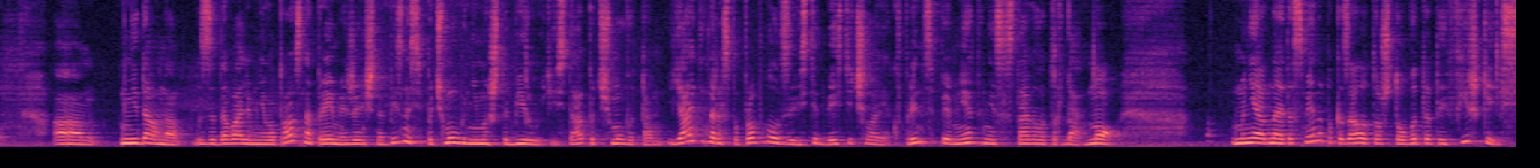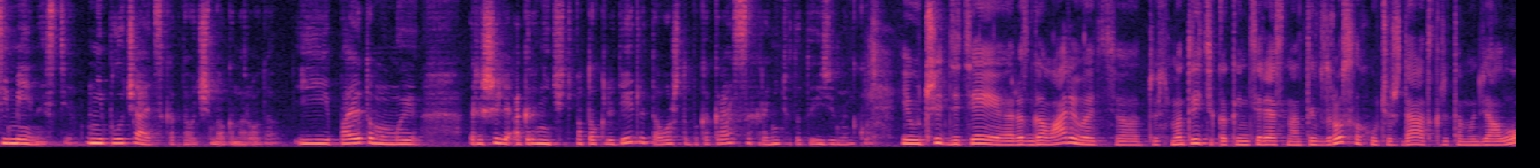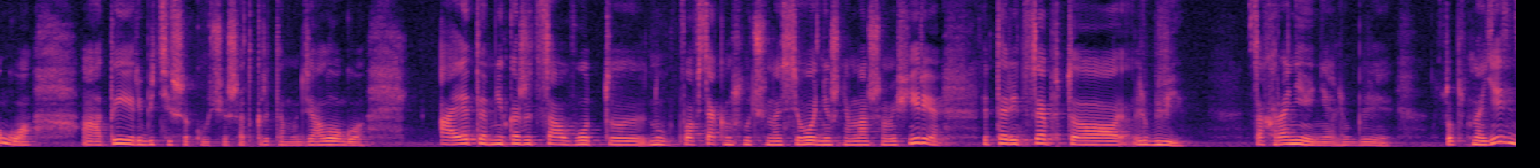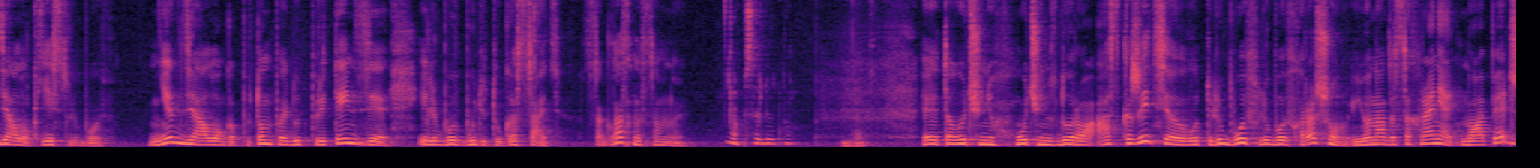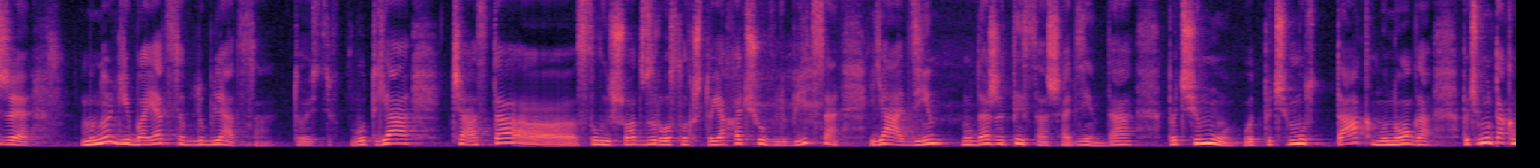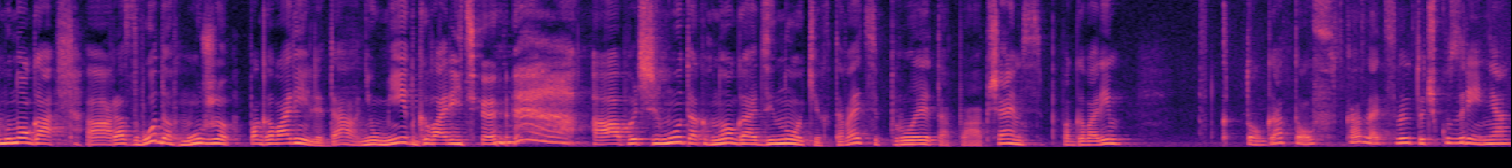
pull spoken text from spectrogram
недавно задавали мне вопрос на премии «Женщина в бизнесе», почему вы не масштабируетесь, да, почему вы там... Я один раз попробовала завести 200 человек. В принципе, мне это не составило труда. Но мне одна эта смена показала то, что вот этой фишки семейности не получается, когда очень много народа. И поэтому мы решили ограничить поток людей для того, чтобы как раз сохранить вот эту изюминку. И учить детей разговаривать. Э, то есть смотрите, как интересно. Ты взрослых учишь, да, открытому диалогу, а ты ребятишек учишь открытому диалогу. А это, мне кажется, вот, э, ну, во всяком случае, на сегодняшнем нашем эфире, это рецепт э, любви, сохранения любви. Собственно, есть диалог, есть любовь нет диалога, потом пойдут претензии, и любовь будет угасать. Согласны со мной? Абсолютно. Да. Это очень-очень здорово. А скажите, вот любовь, любовь, хорошо, ее надо сохранять, но опять же, многие боятся влюбляться. То есть вот я часто э, слышу от взрослых, что я хочу влюбиться, я один, ну даже ты, Саша, один, да? Почему? Вот почему так много, почему так много э, разводов, мы уже поговорили, да, не умеет говорить, а почему так много одиноких? Давайте про это пообщаемся, поговорим. Кто готов сказать свою точку зрения?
